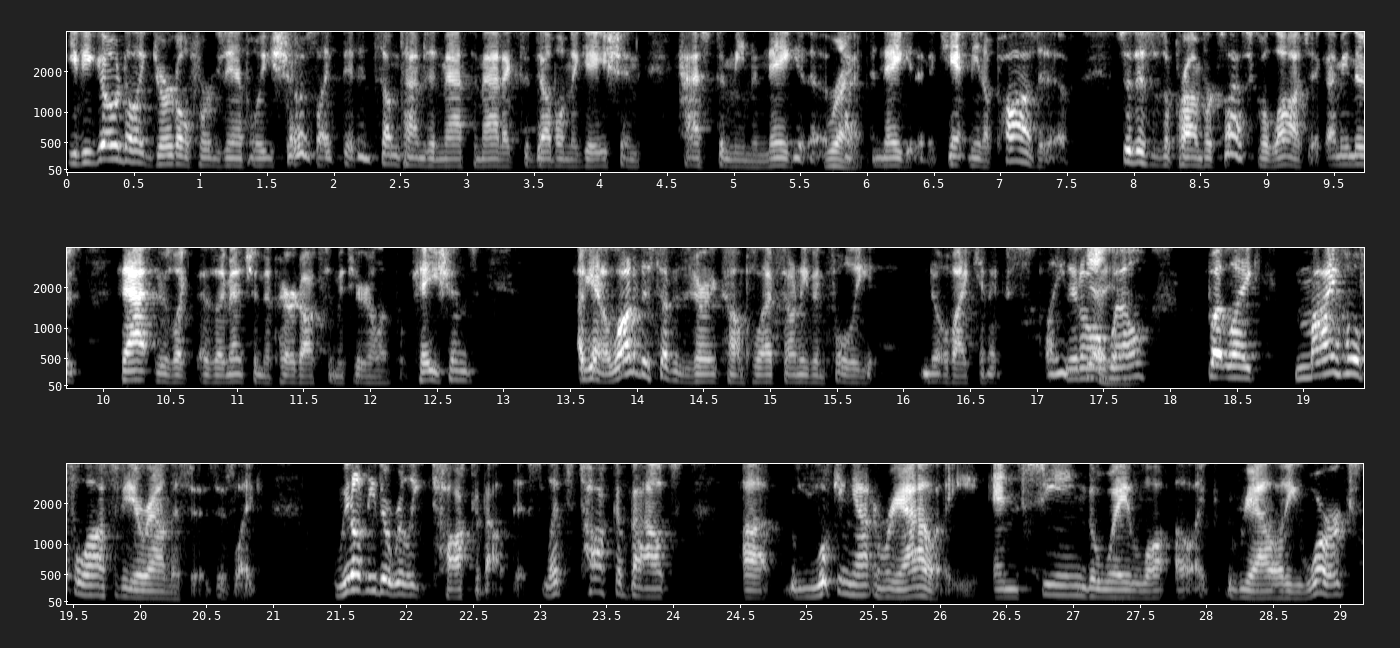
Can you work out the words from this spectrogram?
if you go to like Gödel, for example, he shows like that, and sometimes in mathematics, a double negation has to mean a negative, right? A negative. It can't mean a positive. So this is a problem for classical logic. I mean, there's that. There's like, as I mentioned, the paradox of material implications. Again, a lot of this stuff is very complex. I don't even fully know if I can explain it all yeah, well. Yeah. But like my whole philosophy around this is, is like, we don't need to really talk about this. Let's talk about uh, looking at reality and seeing the way lo- like reality works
